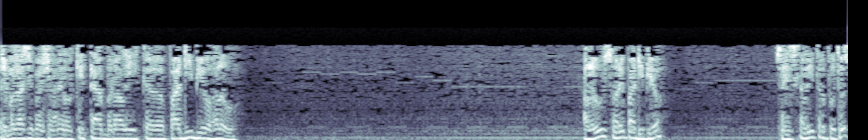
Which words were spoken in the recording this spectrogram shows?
Terima kasih Pak Syahril. Kita beralih ke Pak Dibio. Halo. Halo, sorry Pak Dibio. Sayang sekali terputus.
